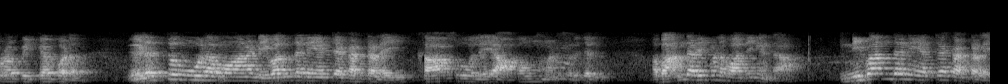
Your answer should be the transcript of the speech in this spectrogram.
பிறப்பிக்கப்படும். எழுத்து மூலமான நிபந்தனையற்ற கட்டளை காசோலை ஆகும் சொல்லி அப்ப அந்த அடிப்படையில் பாத்தீங்கன்னா நிபந்தனையற்ற கட்டளை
